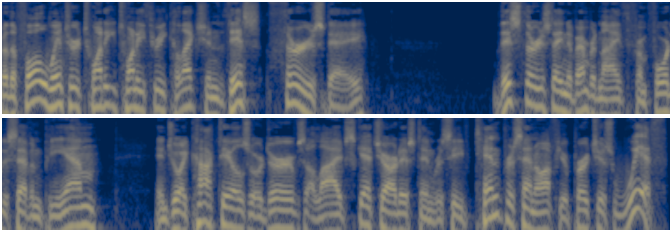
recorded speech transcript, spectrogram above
for the fall winter 2023 collection this Thursday. This Thursday, November 9th, from 4 to 7 p.m. Enjoy cocktails, hors d'oeuvres, a live sketch artist, and receive 10% off your purchase with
